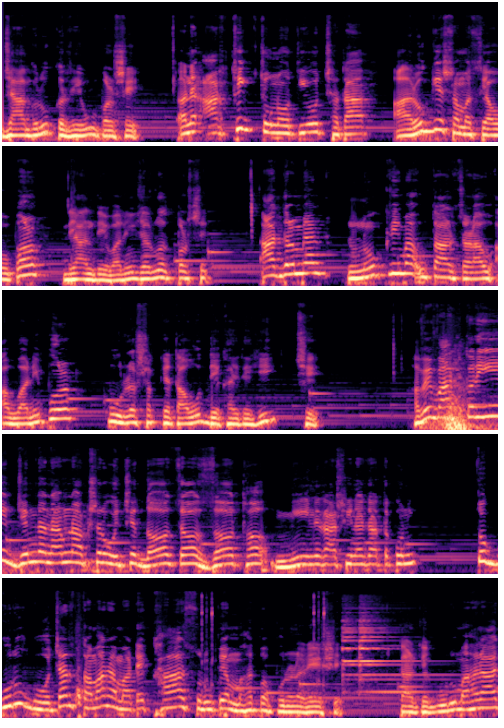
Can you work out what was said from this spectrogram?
જાગરૂક રહેવું પડશે અને આર્થિક ચુનૌતીઓ છતાં આરોગ્ય સમસ્યાઓ પણ ધ્યાન દેવાની જરૂરત પડશે. આ દરમિયાન નોકરીમાં ઉતાર ચઢાવ આવવાની પણ પૂર્ણ શક્યતાઓ દેખાઈ રહી છે. હવે વાત કરીએ જેમના નામના અક્ષરો હોય છે દ, ચ, ઝ, થ, મીન રાશિના જાતકોની. તો ગુરુ ગોચર તમારા માટે ખાસ રૂપે મહત્વપૂર્ણ રહેશે. કારણ કે ગુરુ મહારાજ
